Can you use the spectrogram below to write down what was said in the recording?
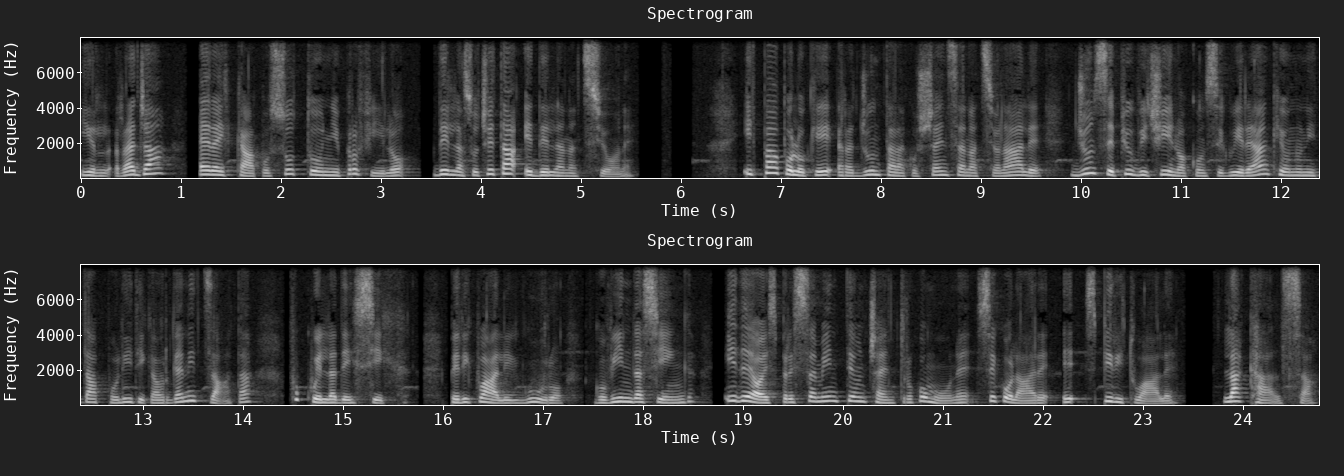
il Raja era il capo sotto ogni profilo della società e della nazione. Il popolo che, raggiunta la coscienza nazionale, giunse più vicino a conseguire anche un'unità politica organizzata, fu quella dei Sikh, per i quali il guru Govinda Singh ideò espressamente un centro comune, secolare e spirituale, la Khalsa.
